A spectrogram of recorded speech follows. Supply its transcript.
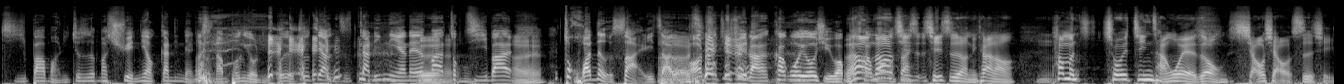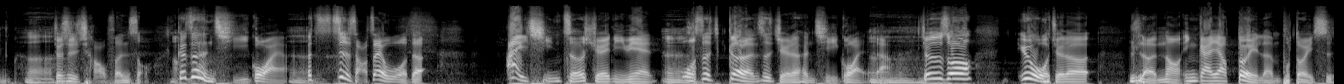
鸡巴嘛，你就是他妈炫耀干你娘，你有男朋友女朋友就这样子干你娘呢，他 妈做鸡巴，做凡尔赛，你知道吗？好，那继续来看过优许吧。然后，然后其实其实啊，你看哦，他们就会经常为了这种小小的事情，就去吵分手。可是很奇怪啊，至少在我的爱情哲学里面，我是个人是觉得很奇怪的，就是说，因为我觉得。人哦，应该要对人不对事。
